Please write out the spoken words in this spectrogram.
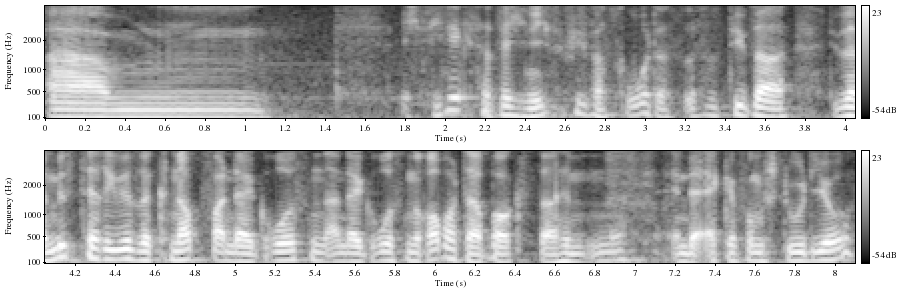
Ähm, Ich sehe tatsächlich nicht so viel, was rot ist. Das ist dieser, dieser mysteriöse Knopf an der großen, an der großen Roboterbox da hinten, ne? in der Ecke vom Studio.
